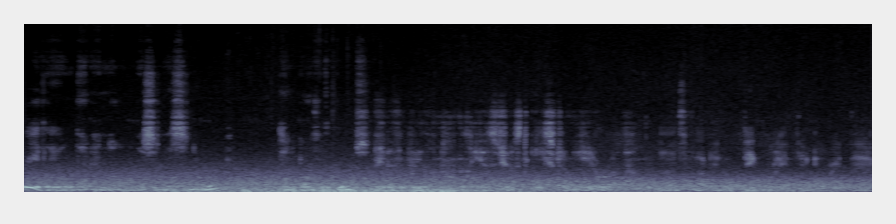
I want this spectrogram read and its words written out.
really all that anomalous in this Europe. Kind of both of course. Maybe the real anomaly is just Eastern Europe. That's fucking big brain thinking right there.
